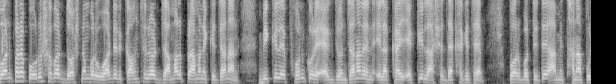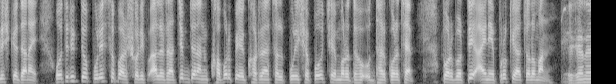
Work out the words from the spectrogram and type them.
বনপাড়া পৌরসভার দশ নম্বর ওয়ার্ডের কাউন্সিলর জামাল প্রামাণিককে জানান, বিকেলে ফোন করে একজন জানালেন এলাকায় একটি লাশ দেখা গেছে। পরবর্তীতে আমি থানা পুলিশকে জানাই, অতিরিক্ত পুলিশ সুপার শরীফ আল রাজীব জানান, খবর পেয়ে ঘটনাস্থল পুলিশে পৌঁছে মরদেহ উদ্ধার করেছে। পরবর্তী আইনি প্রক্রিয়া চলমান। এখানে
